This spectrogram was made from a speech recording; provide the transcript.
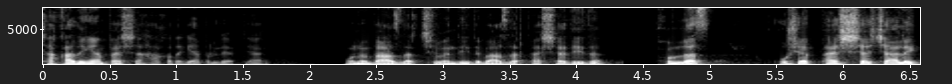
chaqadigan pashsha haqida gapirilyapti ya'ni uni ba'zilar chivin deydi ba'zilar pashsha deydi. Xullas o'sha pashshachalik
